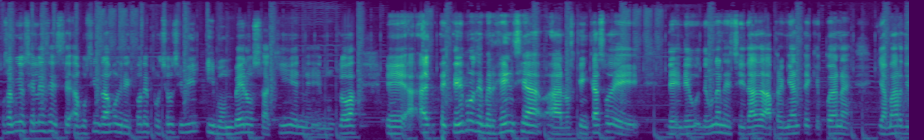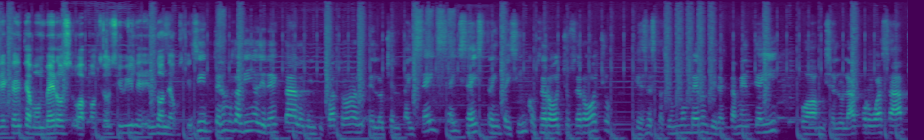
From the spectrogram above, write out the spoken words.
Pues amigos, él es este, Agustín Ramos, director de Protección Civil y Bomberos aquí en, en Monclova. Eh, teléfonos de emergencia a los que en caso de, de, de, una necesidad apremiante que puedan eh, llamar directamente a bomberos o a protección civil, ¿en dónde, Agustín? Sí, tenemos la línea directa a las 24 horas, el 8666-350808, que es estación bomberos, directamente ahí, o a mi celular por WhatsApp,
